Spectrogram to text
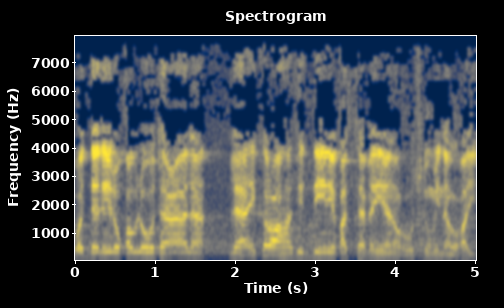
والدليل قوله تعالى لا إكراه في الدين قد تبين الرشد من الغي.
